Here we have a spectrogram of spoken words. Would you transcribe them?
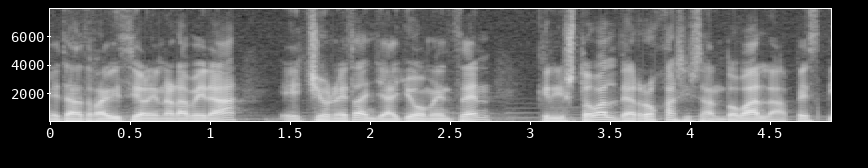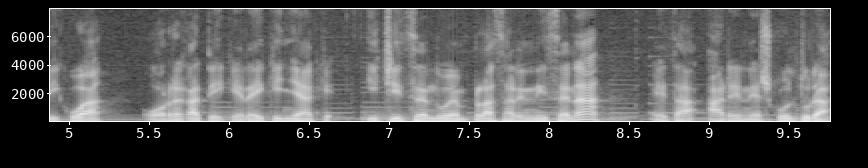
eta tradizioaren arabera, etxe honetan jaio omentzen, Cristobal de Rojas izan dobala, pezpikua, horregatik eraikinak itxitzen duen plazaren izena eta haren eskultura.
